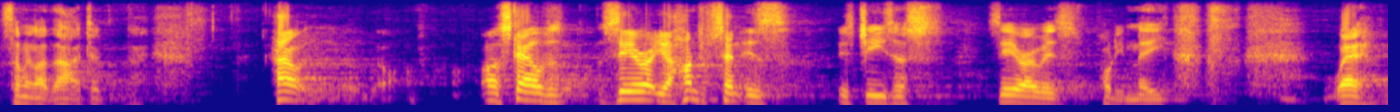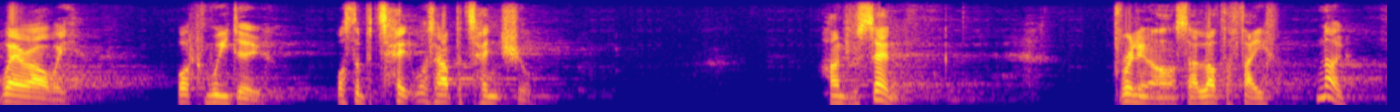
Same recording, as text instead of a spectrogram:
something like that. I don't know. How, on a scale of zero, yeah, 100% is, is Jesus, zero is probably me. where, where are we? What can we do? What's, the what's our potential? 100%. Brilliant answer. I love the faith. No.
